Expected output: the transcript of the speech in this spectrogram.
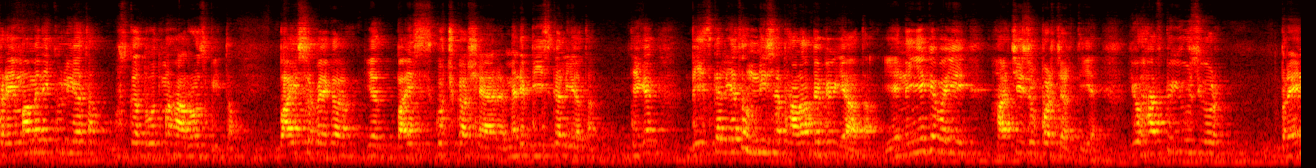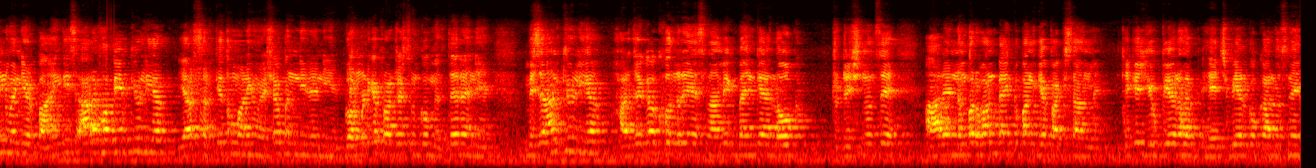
प्रेमा मैंने क्यों लिया था? उसका दूध मैं हर रोज पीता हूँ। बाईस रुपए का या बाईस कुछ का शेयर है। मैंने बीस का लिया था। ठीक है? बीस का लिया था, उन्नीस अठारह पे भी गया था। ये नहीं है कि भाई हर चीज़ ऊपर चढ़ती है। You have to use your brain when you're buying this Arif Habib क्यों लिया? यार सड़कें तो हमारी हमेशा बननी रहनी है। गवर्नमेंट के प्रोजेक्ट्स उनको मिलते रहने हैं। मिजान क्यों लिया? हर जगह खुल रहे हैं इस्लामिक बैंक है, लोग ट्रेडिशनल से आ रहे हैं। नंबर वन बैंक बन गया पाकिस्तान में। ठीक है? यूपी और एच को कल उसने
